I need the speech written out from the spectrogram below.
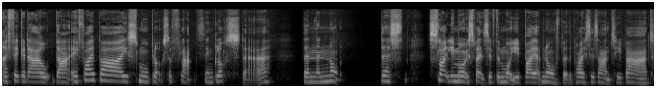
I figured out that if I buy small blocks of flats in Gloucester, then they're not, they're slightly more expensive than what you'd buy up north, but the prices aren't too bad.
